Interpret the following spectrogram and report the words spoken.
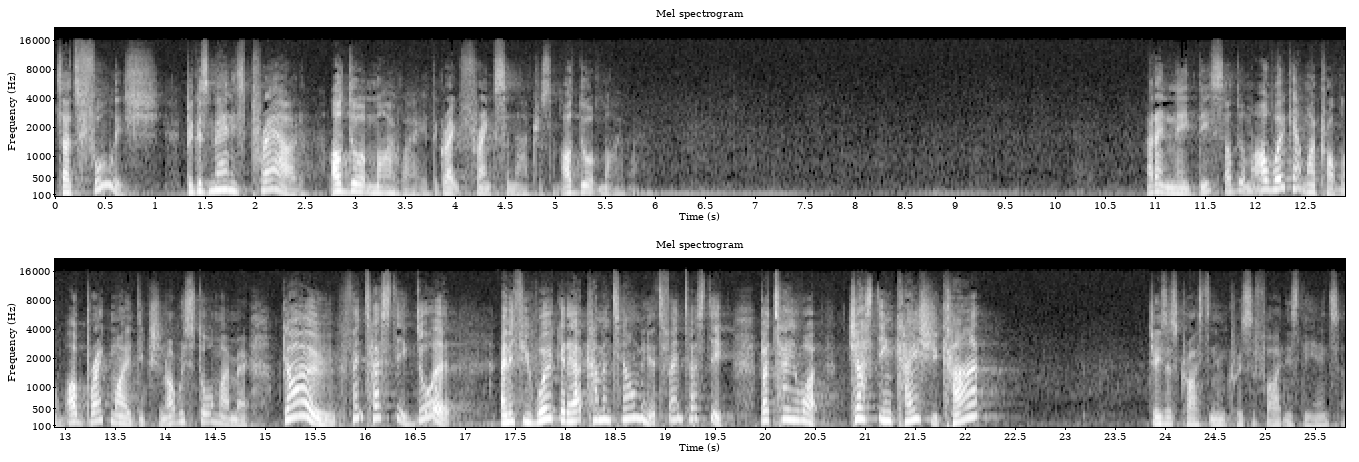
So it's foolish because man is proud. I'll do it my way. The great Frank Sinatra song. I'll do it my way. I don't need this. I'll do it. I'll work out my problem. I'll break my addiction. I'll restore my marriage. Go. Fantastic. Do it. And if you work it out, come and tell me. It's fantastic. But tell you what, just in case you can't, Jesus Christ and Him crucified is the answer.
